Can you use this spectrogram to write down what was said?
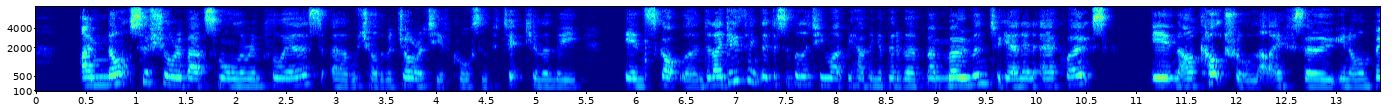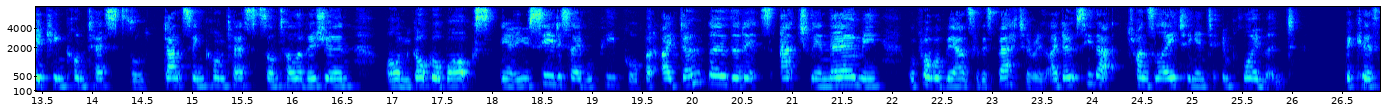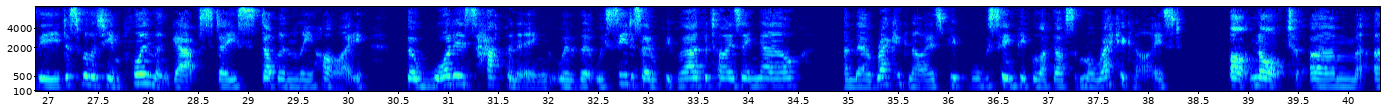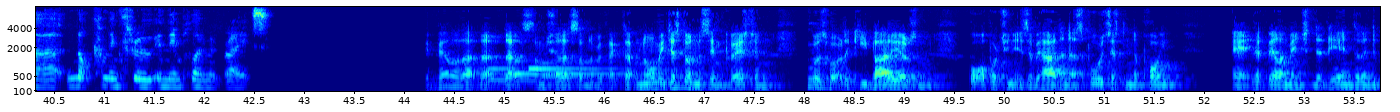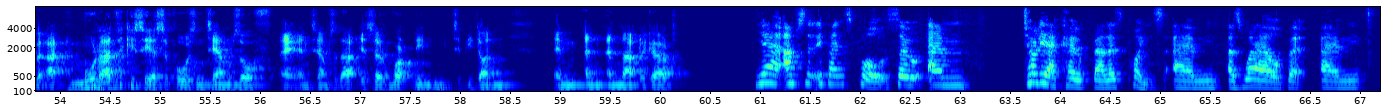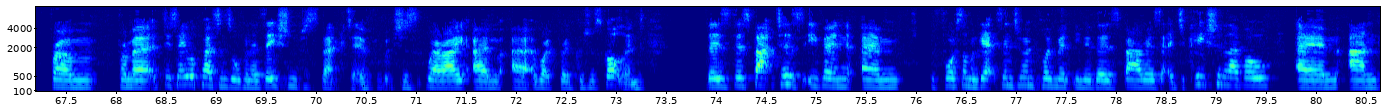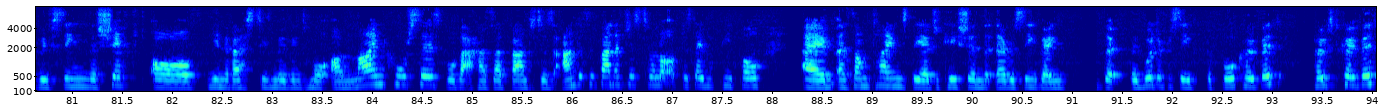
I'm not so sure about smaller employers, uh, which are the majority, of course, and particularly in Scotland. And I do think that disability might be having a bit of a, a moment, again in air quotes, in our cultural life. So, you know, on baking contests or dancing contests on television, on Gogglebox, you know, you see disabled people, but I don't know that it's actually, and Naomi will probably answer this better, is I don't see that translating into employment because the disability employment gap stays stubbornly high. So what is happening with that? We see disabled people advertising now and they're recognised. People, we're seeing people like us are more recognised, but not um, uh, not coming through in the employment rates. Bella, that, that, that's, I'm sure that's something we picked up. Naomi, just on the same question, mm. what are the key barriers and what opportunities have we had? And I suppose just in the point uh, that Bella mentioned at the end, around about uh, more advocacy, I suppose, in terms of uh, in terms of that. Is there work needing to be done in, in, in that regard? Yeah, absolutely. Thanks, Paul. So, um, totally echo Bella's points um, as well, but um, from from a disabled persons organisation perspective, which is where I um, uh, work for Inclusion Scotland, there's there's factors even um, before someone gets into employment. You know, there's barriers at education level, um, and we've seen the shift of universities moving to more online courses. Well, that has advantages and disadvantages to a lot of disabled people, um, and sometimes the education that they're receiving that they would have received before COVID, post COVID,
